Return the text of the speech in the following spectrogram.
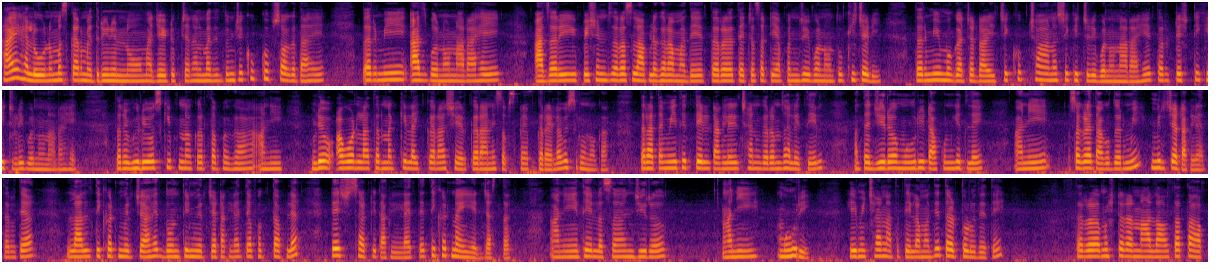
Hi hello नमस्कार मैत्रिणींनो. माझ्या यूट्यूब चॅनलमध्ये तुमचे खूप खूप स्वागत आहे. तर मी आज बनवणार आहे आजारी पेशंट जर असला आपल्या घरामध्ये तर त्याच्यासाठी आपण जे बनवतो खिचडी. तर मी मुगाच्या डाळीची खूप छान अशी खिचडी बनवणार आहे. तर टेस्टी खिचडी बनवणार आहे. तर व्हिडिओ स्किप न करता बघा आणि व्हिडिओ आवडला तर नक्की लाईक करा शेअर करा आणि सबस्क्राईब करायला विसरू नका. तर आता मी इथे तेल टाकलेले छान गरम झाले तेल. आता जिरं मोहरी टाकून घेतले आणि सगळ्यात अगोदर मी मिरच्या टाकल्या. तर त्या लाल तिखट मिरच्या आहेत दोन तीन मिरच्या टाकल्या. त्या फक्त आपल्या टेस्टसाठी टाकलेल्या आहेत. त्या तिखट नाही आहेत जास्त. आणि इथे लसण जिरं आणि मोहरी हे मी छान आता तेलामध्ये तडतडू देते. तर मिस्टरांना आला होता ताप.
